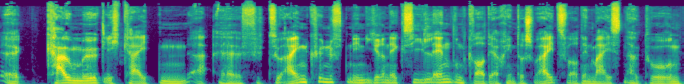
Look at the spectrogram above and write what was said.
äh, kaum Möglichkeiten äh, äh, für, zu Einkünften in ihren Exilländern. Gerade auch in der Schweiz war den meisten Autoren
